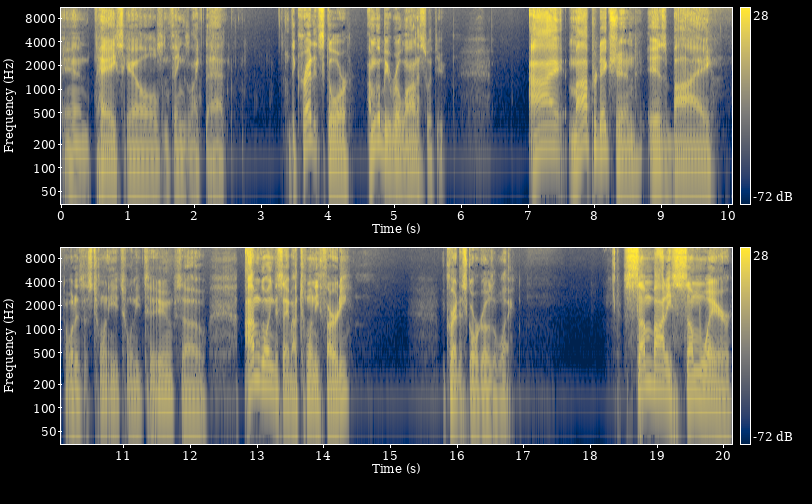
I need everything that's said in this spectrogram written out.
and pay scales and things like that. The credit score, I'm going to be real honest with you. I my prediction is by what is this 2022? So I'm going to say by 2030 the credit score goes away. Somebody somewhere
